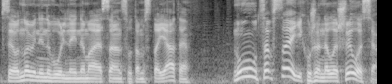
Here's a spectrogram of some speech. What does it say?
Все одно він інвульний, немає сенсу там стояти. Ну, це все, їх уже не лишилося.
